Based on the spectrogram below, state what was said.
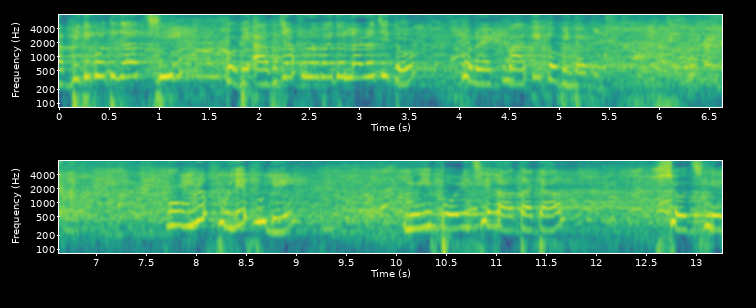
আবৃত্তি করতে যাচ্ছি। কবি আবু জাফর ওবায়দুল্লাহ রচিত কোনো এক মাকে কবিতাটি কুমড়ো ফুলে ফুলে নুই পড়েছে লতাটা, সজনে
